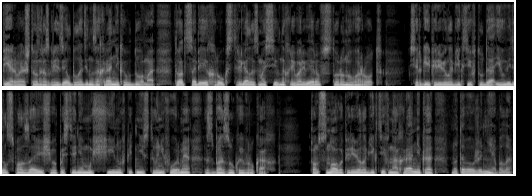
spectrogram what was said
Первое, что он разглядел, был один из охранников дома. Тот с обеих рук стрелял из массивных револьверов в сторону ворот. Сергей перевел объектив туда и увидел сползающего по стене мужчину в пятнистой униформе с базукой в руках. Он снова перевел объектив на охранника, но того уже не было.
